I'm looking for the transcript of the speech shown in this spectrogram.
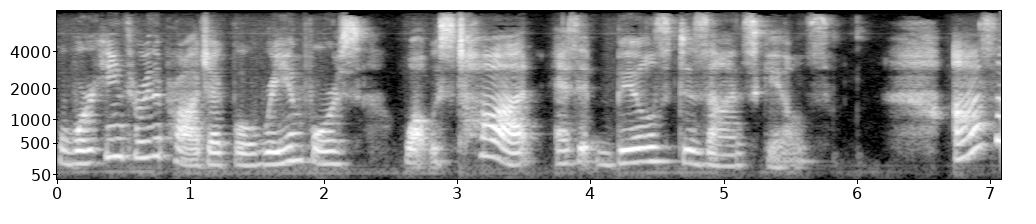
Working through the project will reinforce what was taught as it builds design skills also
